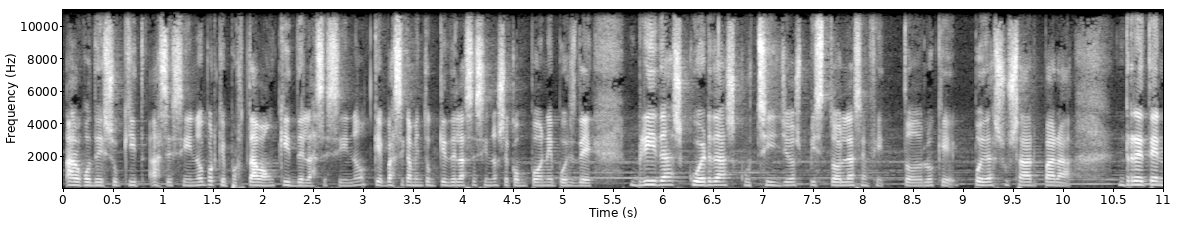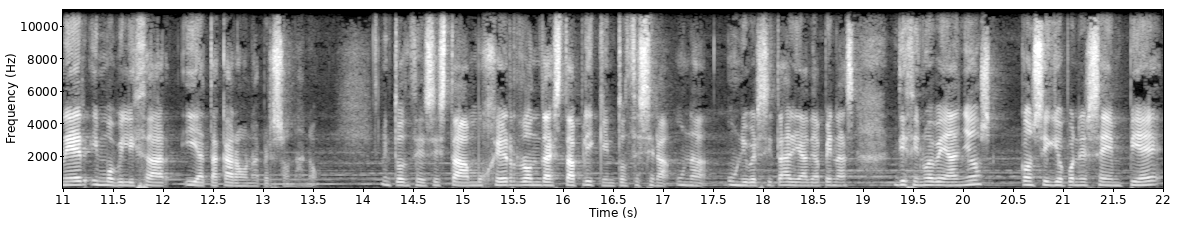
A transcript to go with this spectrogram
algo de su kit asesino, porque portaba un kit del asesino, que básicamente un kit del asesino se compone pues de bridas, cuerdas, cuchillos, pistolas, en fin, todo lo que puedas usar para retener, inmovilizar y atacar a una persona, ¿no? Entonces esta mujer, Ronda Stapley, que entonces era una universitaria de apenas 19 años, consiguió ponerse en pie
